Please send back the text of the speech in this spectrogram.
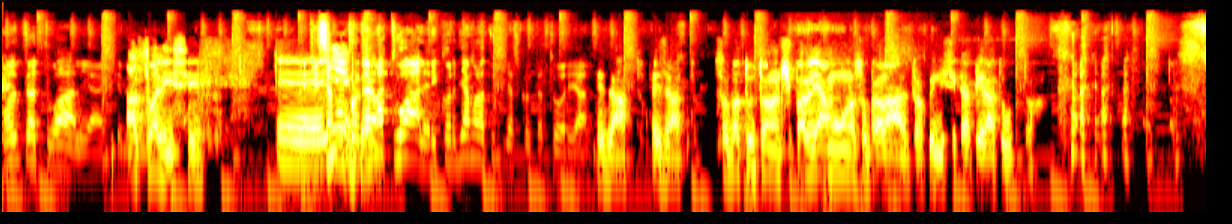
Molto attuali anche. Attualissimi. Perché siamo niente, un programma attuale, ricordiamolo a tutti gli ascoltatori. Ale. Esatto, esatto. Soprattutto non ci parliamo uno sopra l'altro, quindi si capirà tutto.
